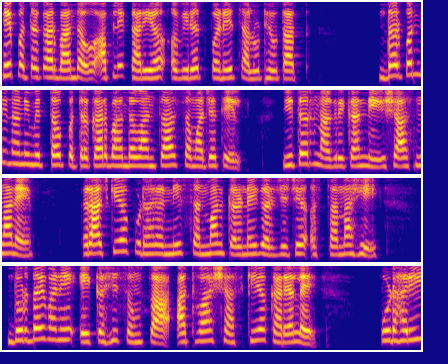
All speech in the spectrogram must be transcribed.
हे पत्रकार बांधव आपले कार्य अविरतपणे चालू ठेवतात. दर्पण दिनानिमित्त पत्रकार बांधवांचा समाजातील इतर नागरिकांनी शासनाने राजकीय पुढाऱ्यांनी सन्मान करणे गरजेचे असतानाही दुर्दैवाने एकही संस्था अथवा शासकीय कार्यालय पुढारी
